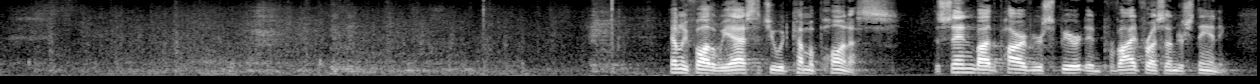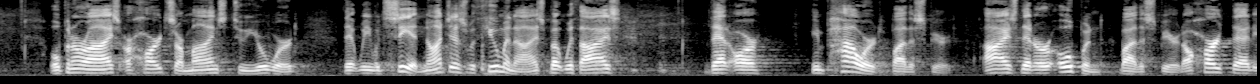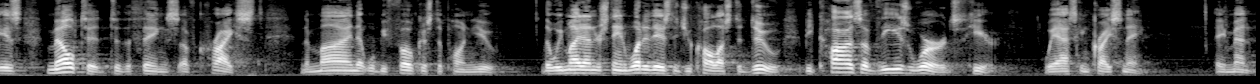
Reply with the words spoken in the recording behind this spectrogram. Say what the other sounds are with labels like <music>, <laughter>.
Heavenly Father, we ask that you would come upon us, descend by the power of your Spirit, and provide for us understanding. Open our eyes, our hearts, our minds to your Word, that we would see it, not just with human eyes, but with eyes that are empowered by the Spirit eyes that are opened by the Spirit, a heart that is melted to the things of Christ, and a mind that will be focused upon you, that we might understand what it is that you call us to do because of these words here. We ask in Christ's name. Amen.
